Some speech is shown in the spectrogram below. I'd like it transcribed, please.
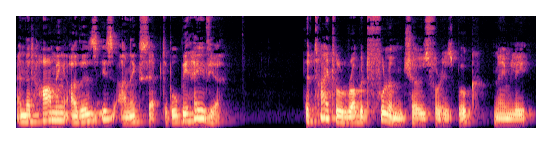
and that harming others is unacceptable behavior. The title Robert Fulghum chose for his book, namely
